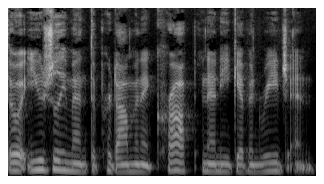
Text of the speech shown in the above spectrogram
though it usually meant the predominant crop in any given region.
